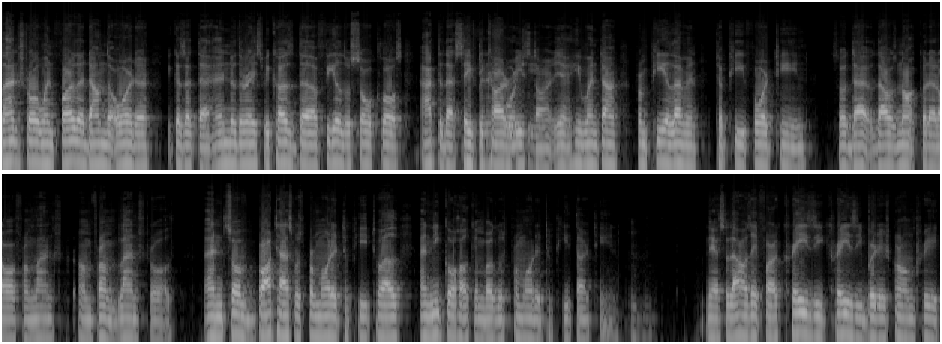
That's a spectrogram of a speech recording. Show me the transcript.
Lance Stroll went further down the order because at the end of the race, because the field was so close after that safety car 14. restart, yeah, he went down from P11 to P14. So that that was not good at all from Lance um from Lance Stroll. And so Bottas was promoted to P12 and Nico Hulkenberg was promoted to P13. Yeah, so that was it for a crazy, crazy British Grand Prix.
